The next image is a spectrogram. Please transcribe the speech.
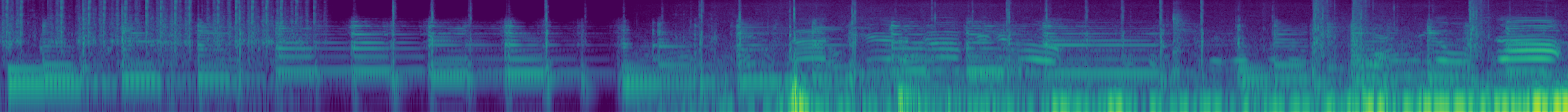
자, 뒤로 쭉 뒤로. 움직여 봅시다.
